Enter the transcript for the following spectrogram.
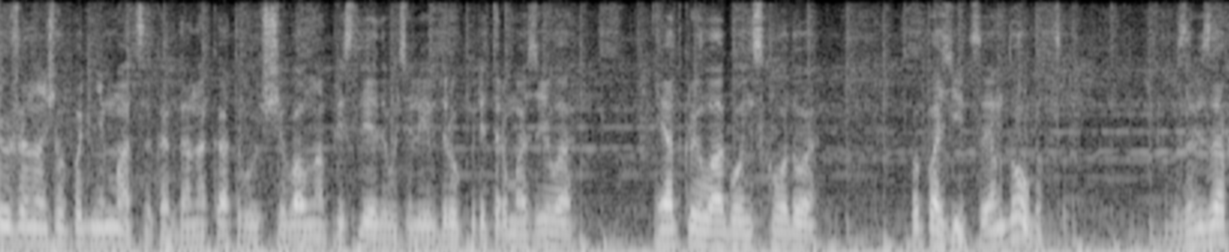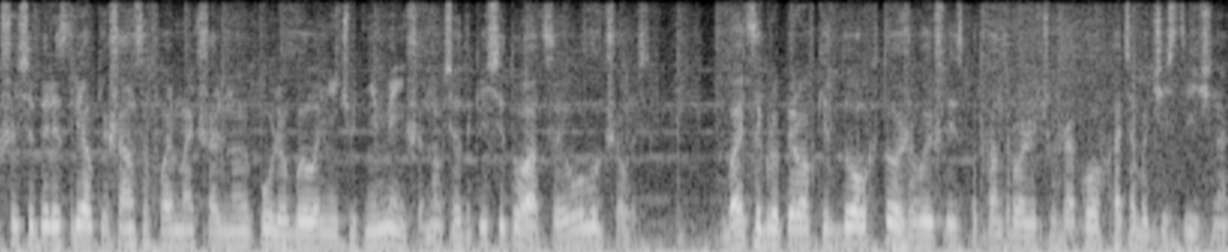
уже начал подниматься, когда накатывающая волна преследователей вдруг притормозила и открыла огонь сходу по позициям долговцев. В завязавшейся перестрелке шансов поймать шальную пулю было ничуть не меньше, но все-таки ситуация улучшилась. Бойцы группировки «Долг» тоже вышли из-под контроля чужаков, хотя бы частично,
